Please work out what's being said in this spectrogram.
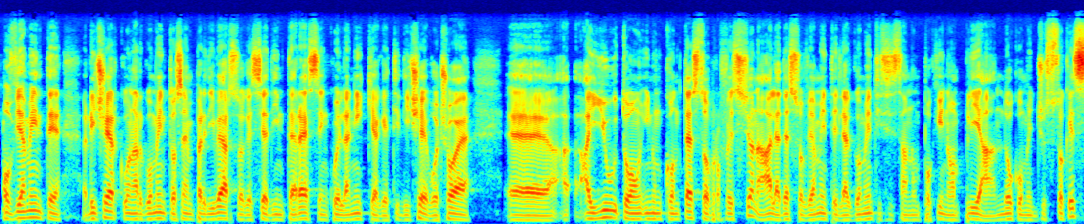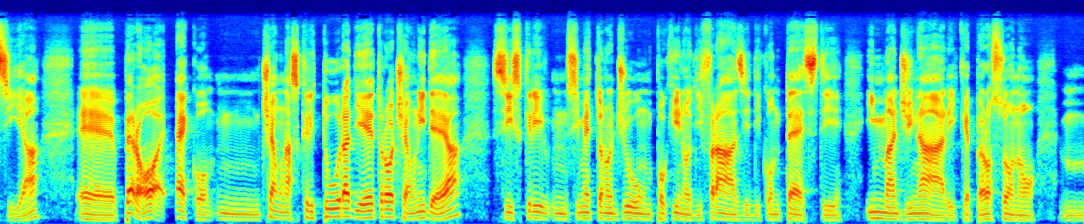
Ovviamente ricerco un argomento sempre diverso che sia di interesse in quella nicchia che ti dicevo, cioè eh, aiuto in un contesto professionale. Adesso ovviamente gli argomenti si stanno un pochino ampliando, come giusto che sia, eh, però ecco, mh, c'è una scrittura dietro, c'è un'idea, si, scri- mh, si, mettono giù un pochino di frasi, di contesti immaginari che però sono, mh,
